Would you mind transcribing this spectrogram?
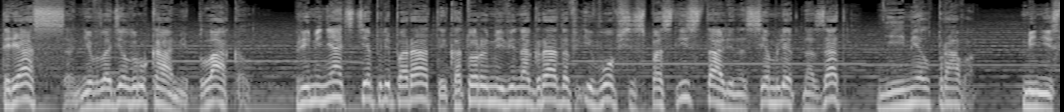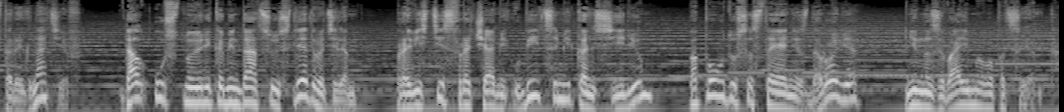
трясся, не владел руками, плакал. Применять те препараты, которыми Виноградов и вовсе спасли Сталина семь лет назад, не имел права министр Игнатьев дал устную рекомендацию следователям провести с врачами-убийцами консилиум по поводу состояния здоровья неназываемого пациента.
